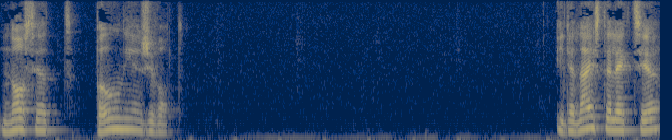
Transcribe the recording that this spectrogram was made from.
носят пълния живот. 11 лекция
